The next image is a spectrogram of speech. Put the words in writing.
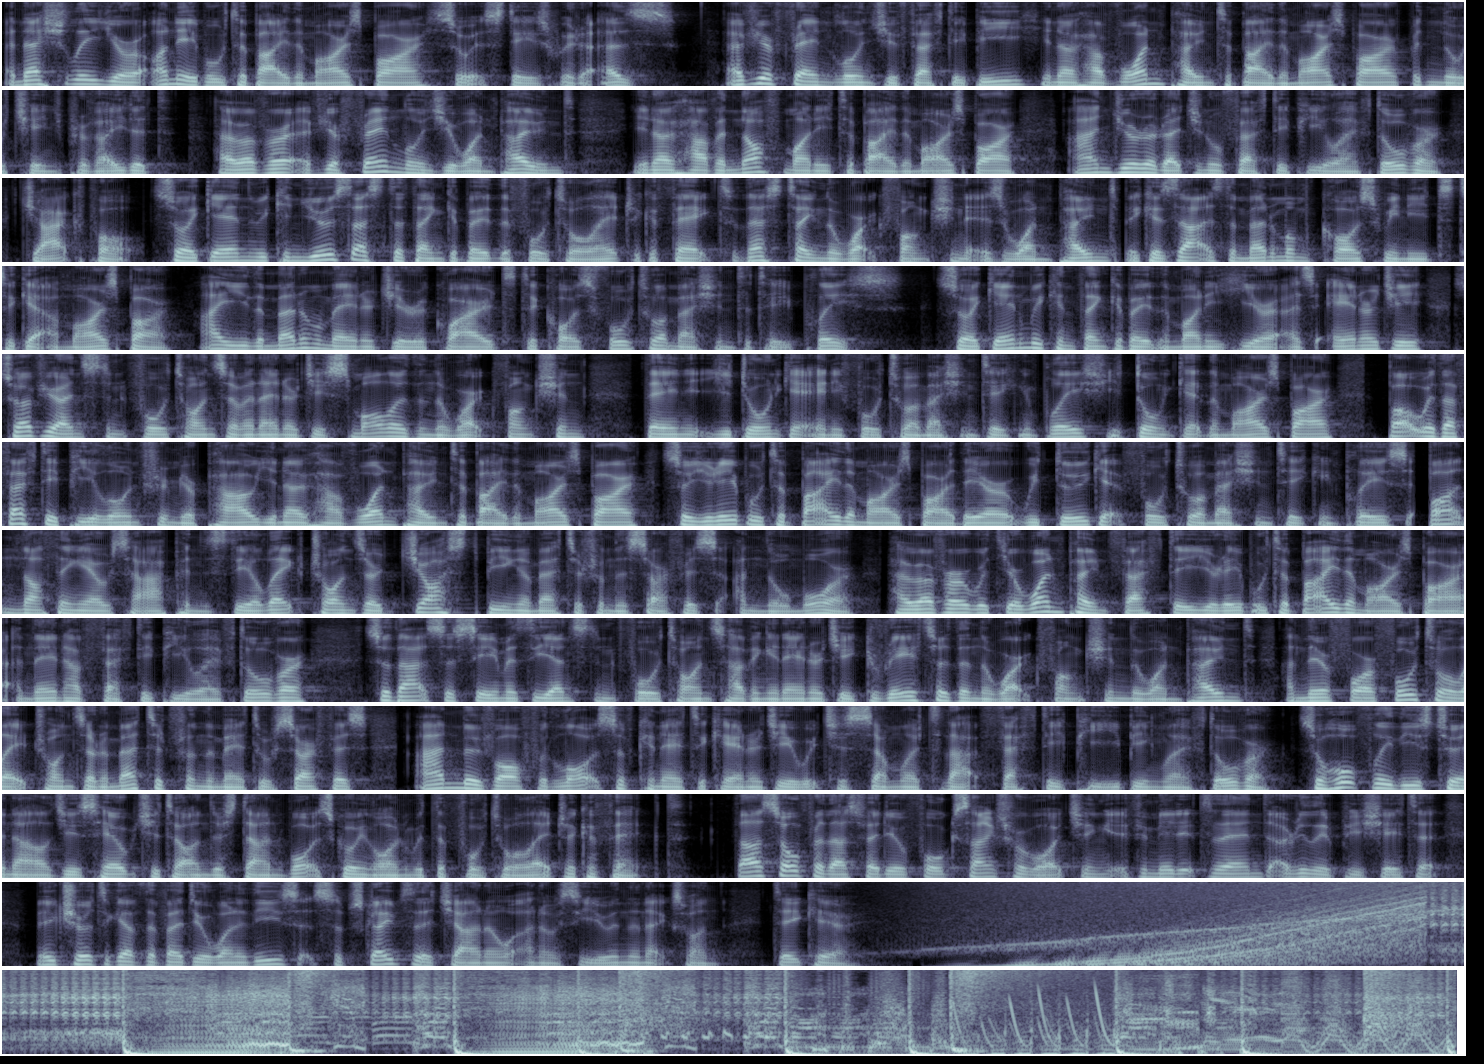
Initially, you're unable to buy the Mars bar, so it stays where it is. If your friend loans you 50p, you now have £1 to buy the Mars bar with no change provided. However, if your friend loans you £1, you now have enough money to buy the Mars bar and your original 50p left over. Jackpot. So again, we can use this to think about the photoelectric effect. This time the work function is £1 because that is the minimum cost we need to get a Mars bar, i.e. the minimum energy required to cause photo emission to take place. So again, we can think about the money here as energy. So if your incident photons have an energy smaller than the work function, then you don't get any photo emission taking place, you don't get the Mars bar. But with a 50p loan from your pal, you now have £1 to buy the Mars bar, so you're able to buy the Mars bar there. We do get photo emission taking place, but nothing else happens. The electrons are just being emitted from the surface and no more. However, with your £1.50, you're able to buy the Mars bar and then have 50p left over, so that's the same as the incident photons having an energy greater than the work function, the £1, and therefore photoelectrons are emitted from the metal surface and move off with lots of kinetic energy, which is similar to that 50p being left over. So hopefully these two analogies helped you to understand what's going on with the photoelectric effect. That's all for this video folks, thanks for watching. If you made it to the end, I really appreciate it. Make sure to give the video one of these, subscribe to the channel, and I'll see you in the next one. Take care.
